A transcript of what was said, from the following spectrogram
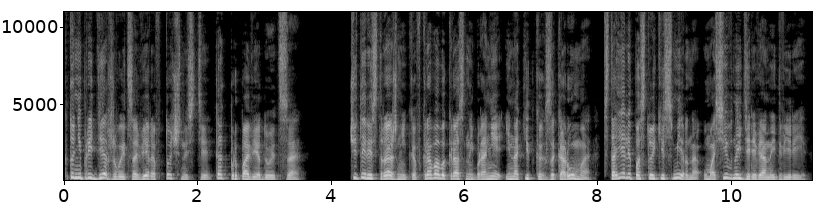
кто не придерживается веры в точности, как проповедуется. Четыре стражника в кроваво-красной броне и накидках Закарума стояли по стойке смирно у массивной деревянной двери.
